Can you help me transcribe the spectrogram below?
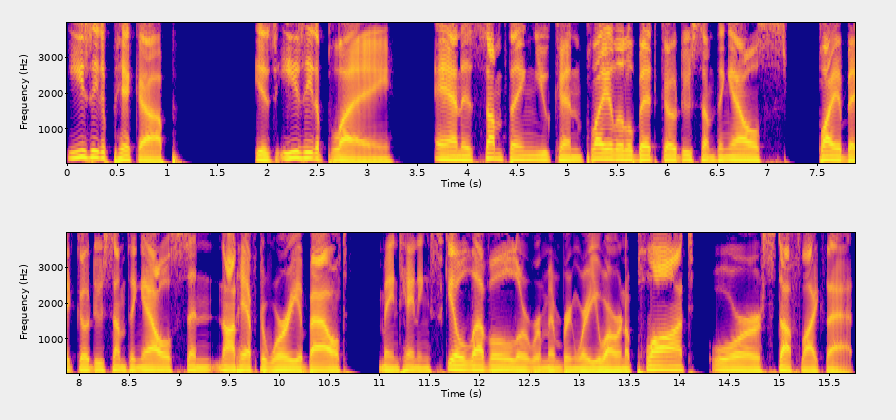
easy to pick up, is easy to play, and is something you can play a little bit, go do something else, play a bit, go do something else, and not have to worry about maintaining skill level or remembering where you are in a plot or stuff like that.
